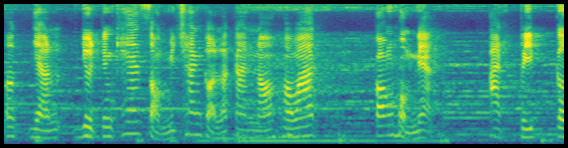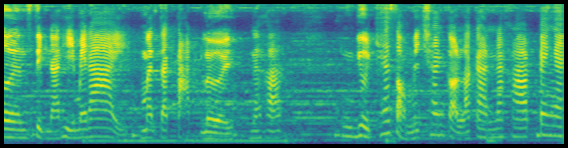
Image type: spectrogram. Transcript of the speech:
เอออย่าหยุดกันแค่สองมิชชั่นก่อนละกันเนาะเพราะว่ากล้องผมเนี่ย อัดคลิปเกิน10นาทีไม่ได้ มันจะตัดเลยนะคะ หยุดแค่ 2 มิชชั่นก่อนละกันนะครับ เป็นไง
